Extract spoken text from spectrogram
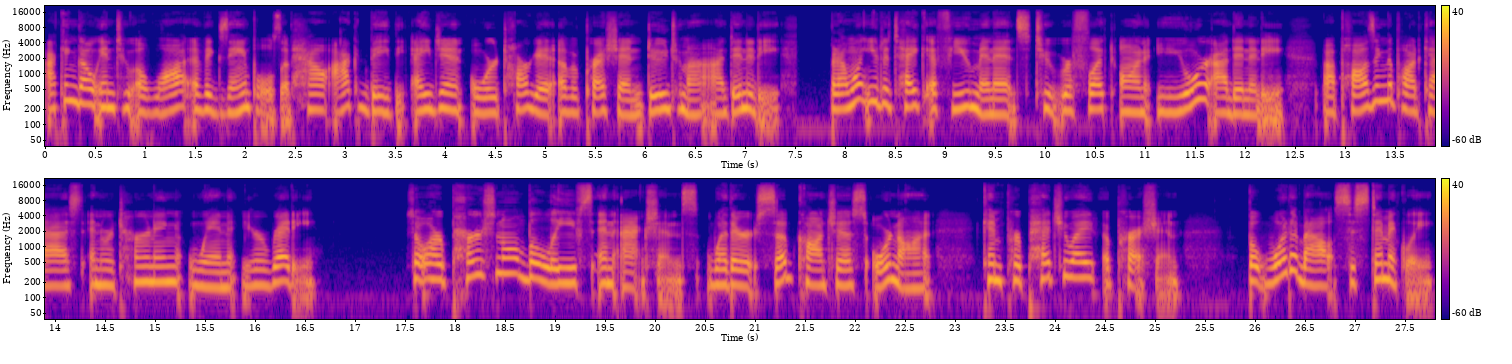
I can go into a lot of examples of how I could be the agent or target of oppression due to my identity. But I want you to take a few minutes to reflect on your identity by pausing the podcast and returning when you're ready. So, our personal beliefs and actions, whether subconscious or not, can perpetuate oppression. But what about systemically?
